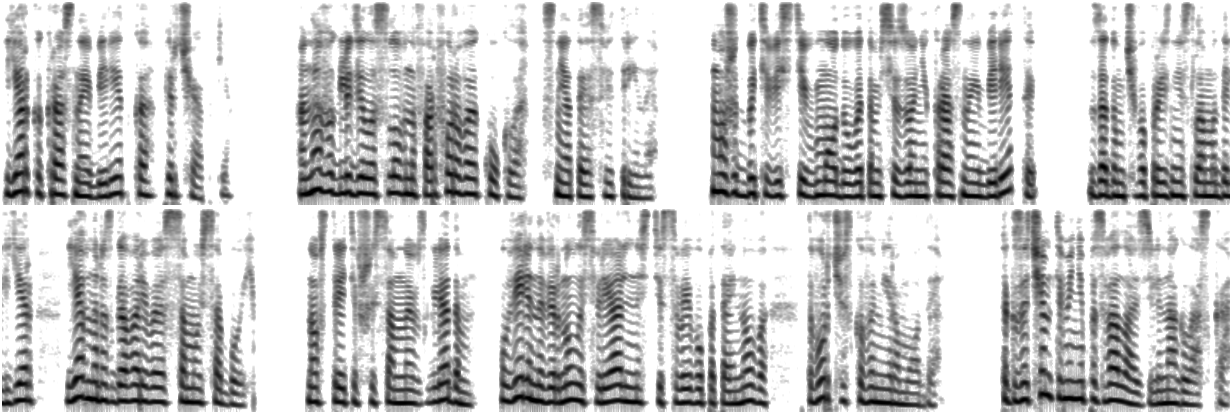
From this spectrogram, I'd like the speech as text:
ярко-красная беретка, перчатки. Она выглядела словно фарфоровая кукла, снятая с витрины. «Может быть, ввести в моду в этом сезоне красные береты?» задумчиво произнесла модельер, явно разговаривая с самой собой. Но, встретившись со мной взглядом, уверенно вернулась в реальности своего потайного творческого мира моды. «Так зачем ты меня позвала, зеленоглазка?»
